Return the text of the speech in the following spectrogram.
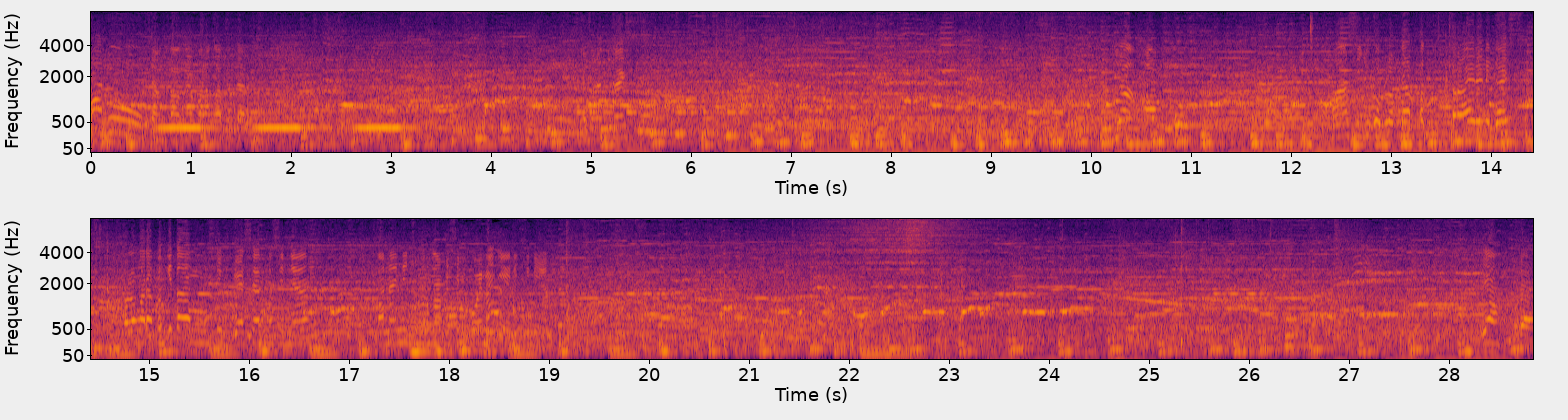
Aduh, cangkangnya malah nggak benar. Coba lagi guys. Ya ampun. Masih juga belum dapat. Terakhir ini guys. Kalau kita mesti geser mesinnya. Karena ini cuma ngabisin poin aja ya di sini ya. Ya udah.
